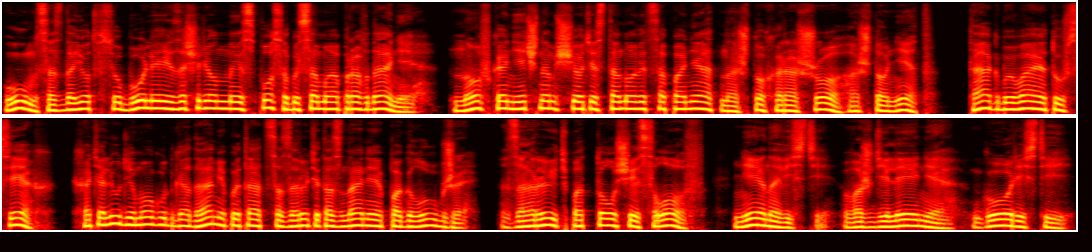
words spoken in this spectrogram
Ум создает все более изощренные способы самооправдания, но в конечном счете становится понятно, что хорошо, а что нет. Так бывает у всех, хотя люди могут годами пытаться зарыть это знание поглубже, зарыть под толщей слов, ненависти, вожделения, горестей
